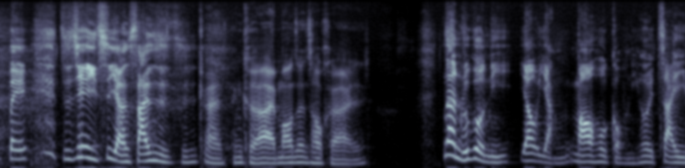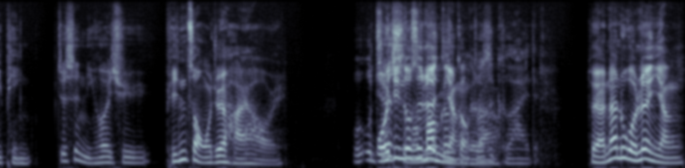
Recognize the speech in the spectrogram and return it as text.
背，直接一次养三十只。看，很可爱，猫真的超可爱的。那如果你要养猫或狗，你会在意品，就是你会去品种我觉得还好哎、我我我一定都是认养的狗都啦是可爱的。对啊，那如果认养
